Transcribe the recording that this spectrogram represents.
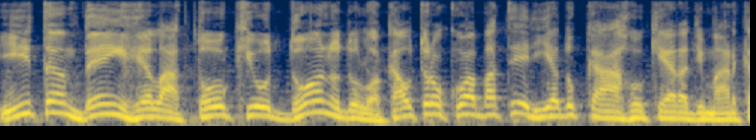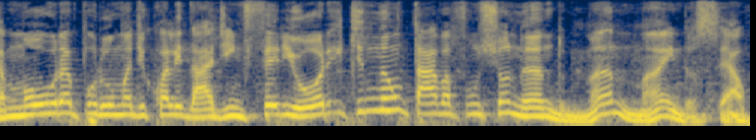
E também relatou que o dono do local trocou a bateria do carro, que era de marca Moura, por uma de qualidade inferior e que não estava funcionando. Mamãe do céu.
